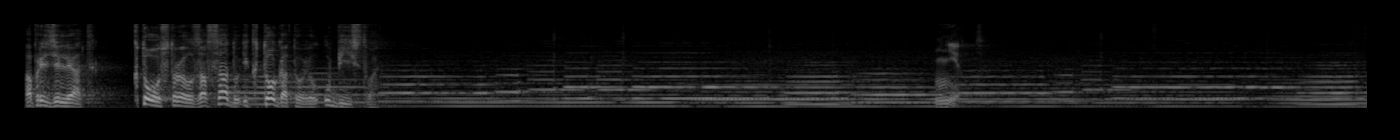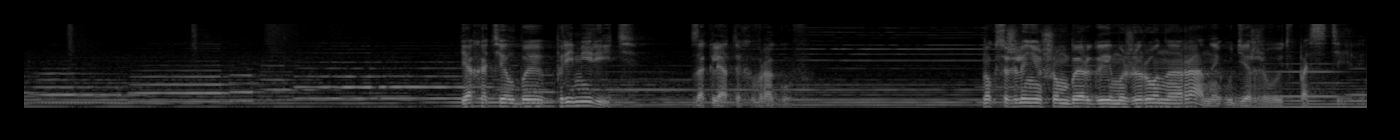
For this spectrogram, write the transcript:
определят, кто устроил засаду и кто готовил убийство. Я хотел бы примирить заклятых врагов. Но, к сожалению, Шомберга и Мажерона раны удерживают в постели.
